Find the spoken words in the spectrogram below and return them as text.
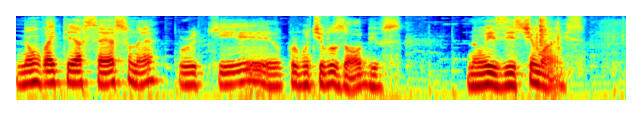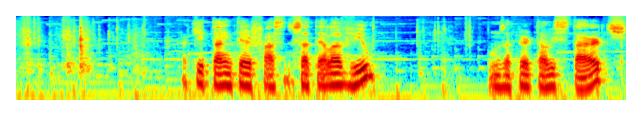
Não vai ter acesso, né? Porque, por motivos óbvios, não existe mais. Aqui está a interface do Satellaview. Vamos apertar o Start.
